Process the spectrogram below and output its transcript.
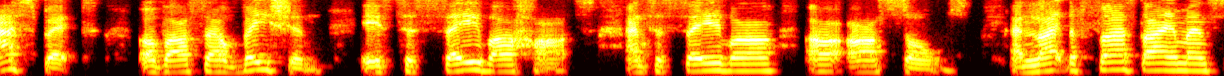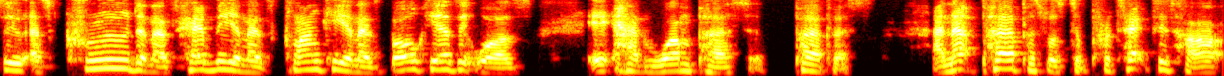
aspect of our salvation is to save our hearts and to save our, our, our souls. And like the first Iron Man suit, as crude and as heavy and as clunky and as bulky as it was, it had one person purpose. And that purpose was to protect his heart,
